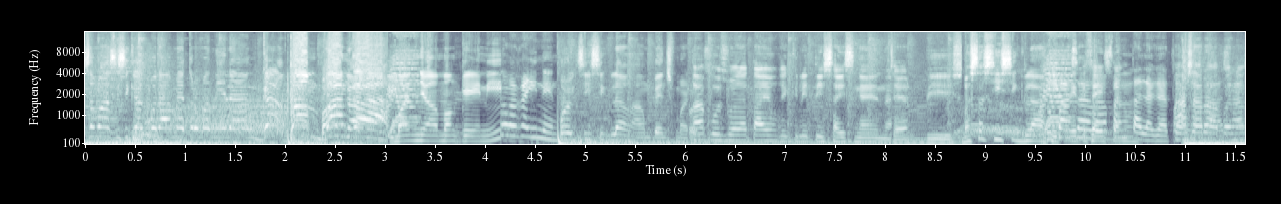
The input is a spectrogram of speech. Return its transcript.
sa mga sisigan mula Metro Manila hanggang Pampanga! Manyamang Kenny. Ito kakainin. Pork sisig lang ang benchmark. Tapos wala tayong kikriticize ngayon na service. Basta sisig lang. Kikriticize ng- talaga to. Pasarapan ng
